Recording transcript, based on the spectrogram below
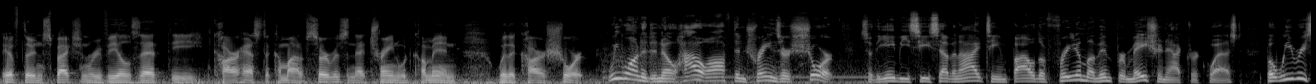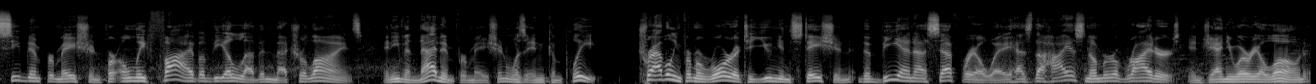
if the inspection reveals that the car has to come out of service and that train would come in with a car short. We wanted to know how often trains are short, so the ABC 7i team filed a Freedom of Information Act request, but we received information for only five of the 11 Metra lines, and even that information was incomplete. Traveling from Aurora to Union Station, the BNSF Railway has the highest number of riders. In January alone,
